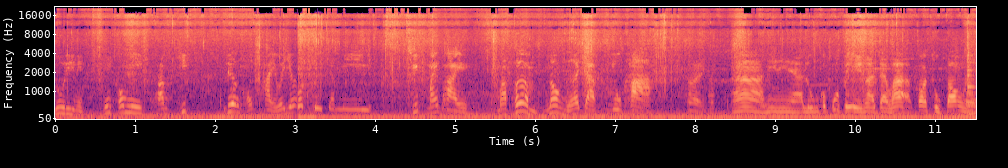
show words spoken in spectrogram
ดูดีนี่นี่เขามีความคิดเรื่องของไผ่ไว้เยอะก็คือจะมีชิปไม้ไผ่มาเพิ่มนอกเหนือจากยูคาใช่ครับ อ่านี่นี่นะลุงก็พูดไปเองอะแต่ว่าก็ถูกต้องเลย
